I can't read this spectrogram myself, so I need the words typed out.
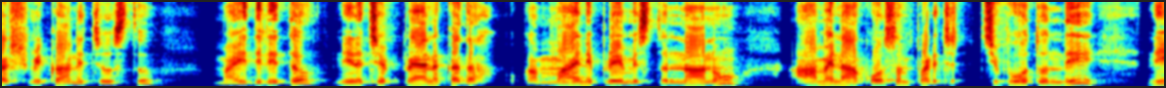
రష్మికాని చూస్తూ మైథిలితో నేను చెప్పాను కదా ఒక అమ్మాయిని ప్రేమిస్తున్నాను. ఆమె నా కోసం పడి చచ్చిపోతుంది. నీ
